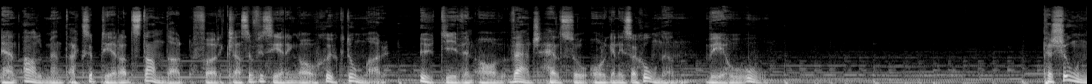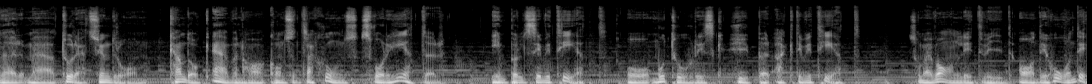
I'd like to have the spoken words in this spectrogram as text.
en allmänt accepterad standard för klassificering av sjukdomar utgiven av Världshälsoorganisationen, WHO. Personer med Tourettes syndrom kan dock även ha koncentrationssvårigheter, impulsivitet och motorisk hyperaktivitet som är vanligt vid ADHD.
